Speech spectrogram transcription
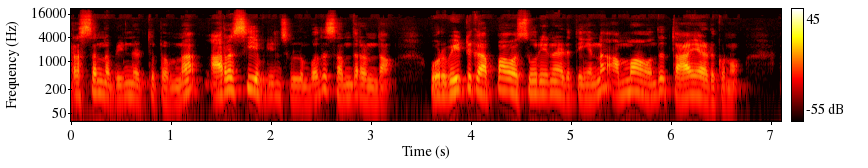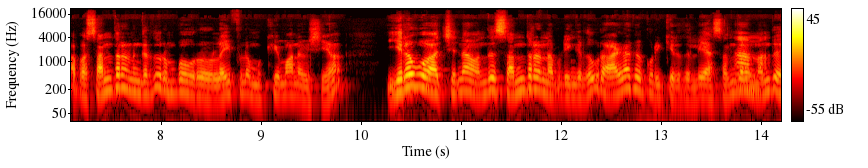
அரசன் அப்படின்னு எடுத்துட்டோம்னா அரசி அப்படின்னு சொல்லும்போது சந்திரன் தான். ஒரு வீட்டுக்கு அப்பாவை சூரியனை எடுத்தீங்கன்னா அம்மா வந்து தாயாக எடுக்கணும். அப்போ சந்திரனுங்கிறது ரொம்ப ஒரு லைஃப்பில் முக்கியமான விஷயம். இரவு ஆச்சுன்னா வந்து சந்திரன் அப்படிங்கிறது ஒரு அழகை குறிக்கிறது இல்லையா? சந்திரன். வந்து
